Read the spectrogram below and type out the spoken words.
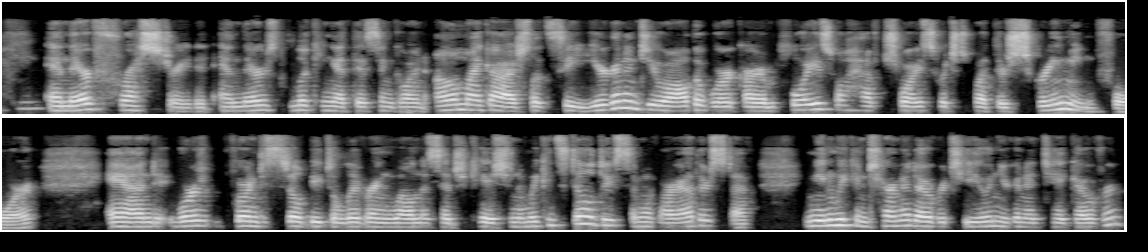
Mm-hmm. And they're frustrated and they're looking at this and going, oh my gosh, let's see, you're going to do all the work. Our employees will have choice, which is what they're screaming for. And we're going to still be delivering wellness education and we can still do some of our other stuff. I mean, we can turn it over to you and you're going to take over?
